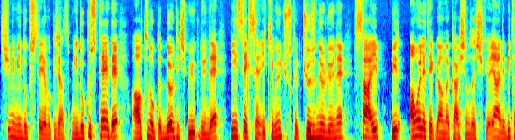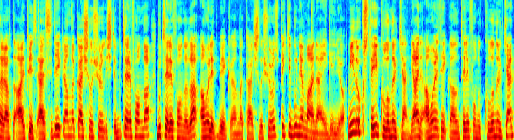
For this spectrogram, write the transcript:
Şimdi Mi 9T'ye bakacağız. Mi 9T de 6.4 inç büyüklüğünde 1080'e 2340 çözünürlüğüne sahip bir AMOLED ekranla karşımıza çıkıyor. Yani bir tarafta IPS LCD ekranla karşılaşıyoruz. İşte bu telefonda, bu telefonda da AMOLED bir ekranla karşılaşıyoruz. Peki bu ne manaya geliyor? Mi 9T'yi kullanırken yani AMOLED ekranlı telefonu kullanırken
